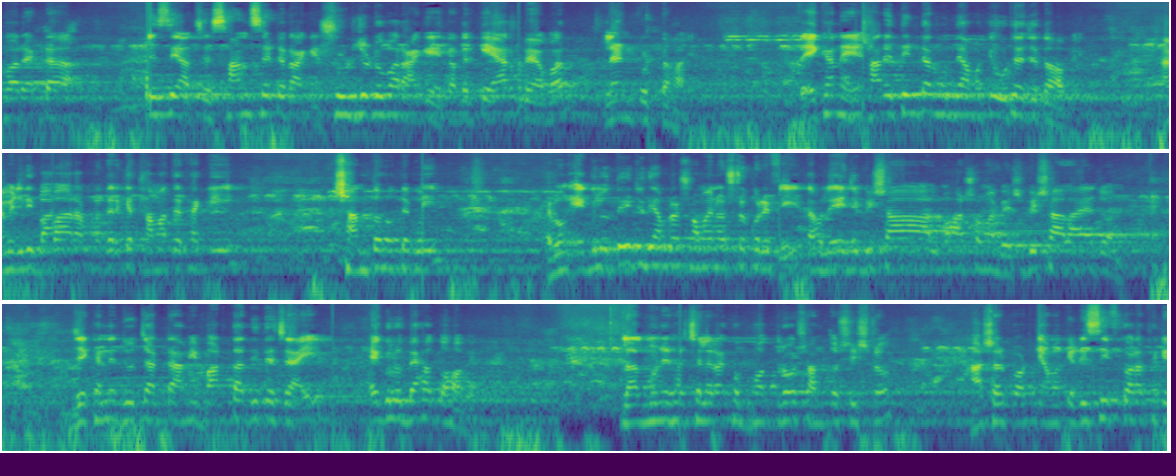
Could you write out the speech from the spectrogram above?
আবার একটা পলিসি আছে সানসেটের আগে, সূর্য ডোবার আগে তাদেরকে এয়ারপোর্টে আবার ল্যান্ড করতে হয়। তো এখানে সাড়ে তিনটার মধ্যে আমাকে উঠে যেতে হবে। আমি যদি বাবার আপনাদেরকে থামাতে থাকি, শান্ত হতে বলি এবং এগুলোতেই যদি আমরা সময় নষ্ট করে ফেলি, তাহলে এই যে বিশাল মহাসমাবেশ, বিশাল আয়োজন, যেখানে দু চারটা আমি বার্তা দিতে চাই, এগুলো ব্যাহত হবে। লালমনিরহাট ছেলেরা খুব ভদ্র, শান্তশিষ্ট, আসার পর থেকে আমাকে রিসিভ করা থেকে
